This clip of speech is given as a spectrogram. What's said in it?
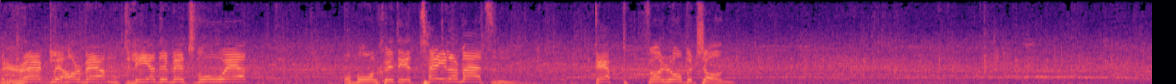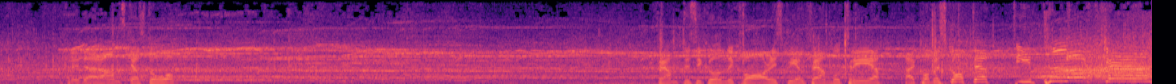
Rögle har vänt, leder med 2-1. Och målskytt är Taylor Madsen. Depp för Robertson. För det är där han ska stå. 50 sekunder kvar i spel 5 mot 3. Här kommer skottet i plocken!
